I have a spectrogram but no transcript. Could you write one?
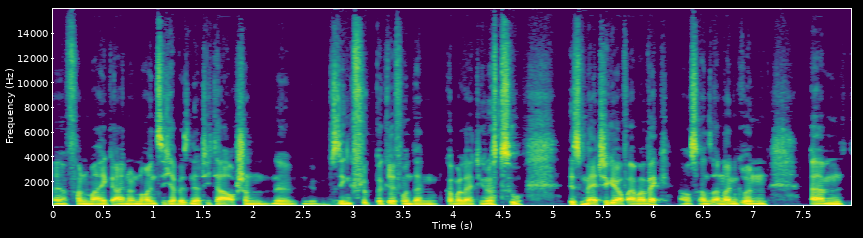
äh, von Mike 91, aber sind natürlich da auch schon ne, im Sinkflug begriffen und dann kommen wir gleich noch zu, ist Magic ja auf einmal weg, aus ganz anderen Gründen. Ähm,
